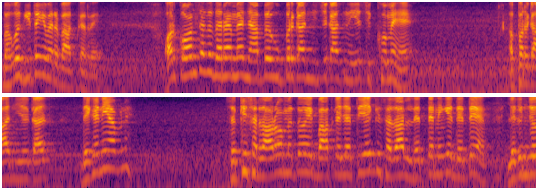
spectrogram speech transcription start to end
भगवत गीता के बारे में बात कर रहे हैं। और कौन सा ऐसा धर्म है जहाँ पे ऊपर काज नीचे काज नहीं है सिखों में है? अपर काज नीचे काज देखे नहीं आपने? जबकि सरदारों में तो एक बात कही जाती है कि सरदार लेते नहीं है, देते हैं। लेकिन जो,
